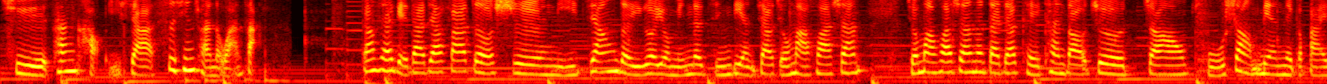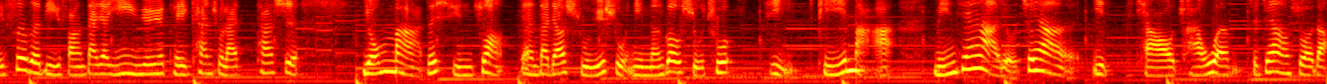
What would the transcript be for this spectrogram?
去参考一下四星船的玩法。刚才给大家发的是漓江的一个有名的景点，叫九马画山。九马画山呢，大家可以看到这张图上面那个白色的地方，大家隐隐约约可以看出来，它是有马的形状。但大家数一数，你能够数出几匹马？民间啊有这样一条传闻，是这样说的。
